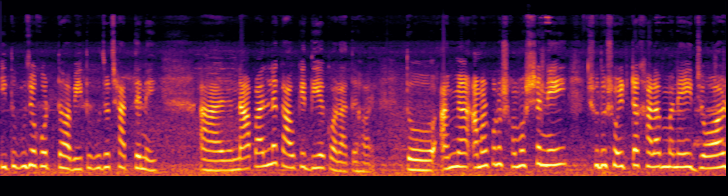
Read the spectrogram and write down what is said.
ইতু পুজো করতে হবে। ইতু পুজো ছাড়তে নেই। আর না পারলে কাউকে দিয়ে করাতে হয়। তো আমি, আমার কোনো সমস্যা নেই। শুধু শরীরটা খারাপ মানে এই জ্বর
